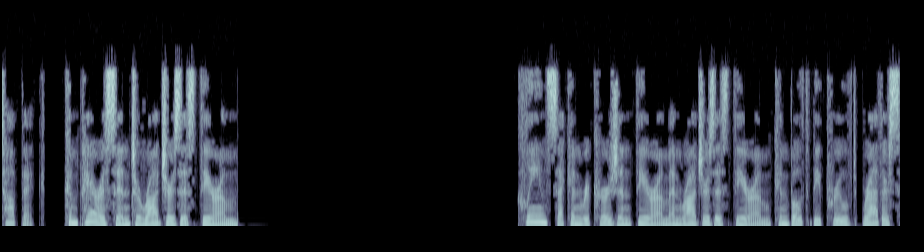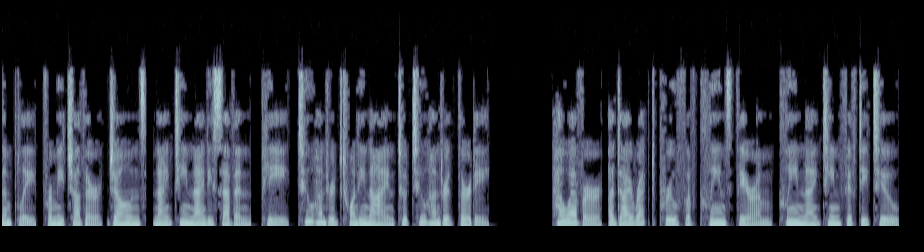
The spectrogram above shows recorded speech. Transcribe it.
Topic: Comparison to Rogers's theorem. Kleene second recursion theorem and Rogers's theorem can both be proved, rather simply, from each other Jones, 1997, p. 229–230. However, a direct proof of Kleene's theorem Kleene 1952,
